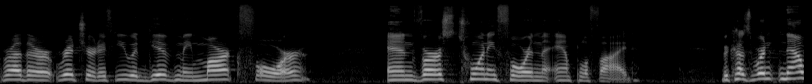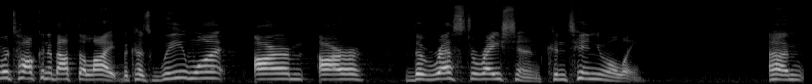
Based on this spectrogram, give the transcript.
Brother Richard if you would give me Mark 4 and verse 24 in the Amplified. because we're now we're talking about the light because we want our our the restoration continually. Um,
